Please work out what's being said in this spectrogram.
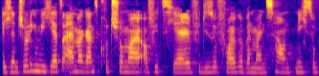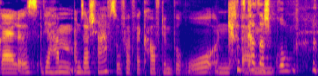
Ich entschuldige mich jetzt einmal ganz kurz schon mal offiziell für diese Folge, wenn mein Sound nicht so geil ist. Wir haben unser Schlafsofa verkauft im Büro und Ganz krasser ähm, Sprung.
